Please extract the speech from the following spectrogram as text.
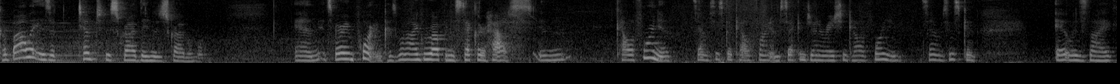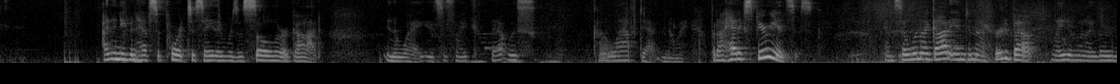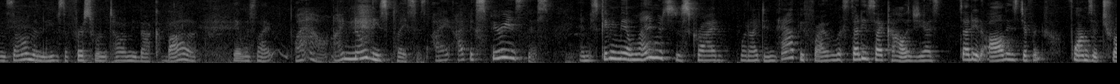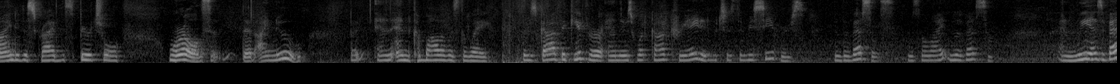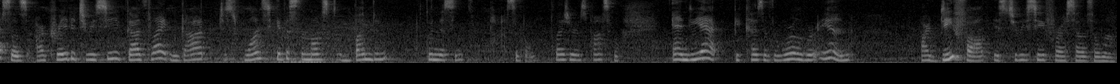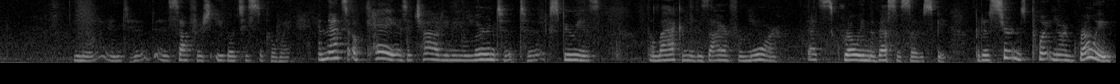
Kabbalah is an attempt to describe the indescribable. And it's very important because when I grew up in a secular house in California, San Francisco, California, I'm second generation Californian, San Franciscan, it was like I didn't even have support to say there was a soul or a God in a way. It's just like that was kind of laughed at in a way. But I had experiences. And so when I got into and I heard about later when I learned with Zalman, he was the first one that taught me about Kabbalah, it was like, wow, I know these places. I, I've experienced this. And it's giving me a language to describe what I didn't have before. I studied psychology, I studied all these different forms of trying to describe the spiritual worlds that I knew. But and, and Kabbalah was the way. There's God the giver and there's what God created, which is the receivers and the vessels. There's the light in the vessel. And we as vessels are created to receive God's light, and God just wants to give us the most abundant goodness possible, pleasure as possible. And yet, because of the world we're in, our default is to receive for ourselves alone, you know, in, a selfish, egotistical way. And that's okay as a child, you know, you learn to, to experience the lack and the desire for more. That's growing the vessel, so to speak. But at a certain point in our growing,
